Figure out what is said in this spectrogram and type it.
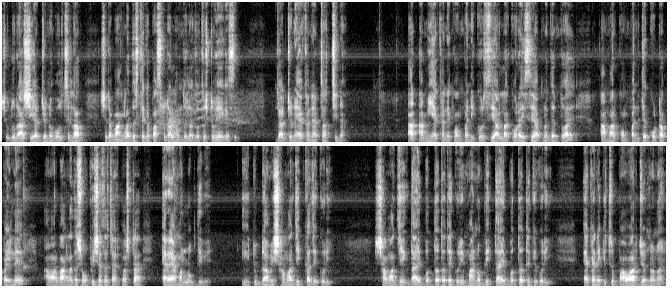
শুধু রাশিয়ার জন্য বলছিলাম, সেটা বাংলাদেশ থেকে পাসপোর্ট আলহামদুলিল্লাহ যথেষ্ট হয়ে গেছে। যার জন্য এখানে আর চাচ্ছি না। আর আমি এখানে কোম্পানি করছি, আল্লাহ করাইছে আপনাদের দোয়ায়। আমার কোম্পানিতে কোটা পাইলে আমার বাংলাদেশে অফিস আছে চার পাঁচটা এরাই আমার লোক দিবে। ইউটিউবটা আমি সামাজিক কাজে করি, সামাজিক দায়বদ্ধতা থেকে করি, মানবিক দায়বদ্ধতা থেকে করি। এখানে কিছু পাওয়ার জন্য নয়,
